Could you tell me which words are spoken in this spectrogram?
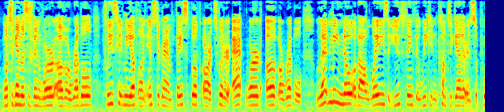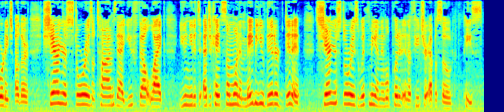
Once again, this has been Word of a Rebel. Please hit me up on Instagram, Facebook, or Twitter at Word of a Rebel. Let me know about ways that you think that we can come together and support each other. Share your stories of times that you felt like you needed to educate someone and maybe you did or didn't. Share your stories with me and then we'll put it in a future episode. Peace.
